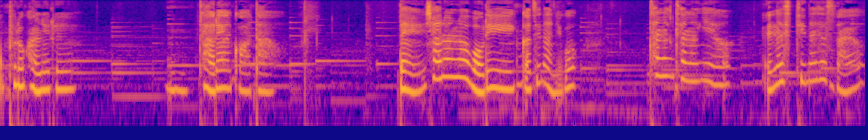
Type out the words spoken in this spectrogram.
앞으로 관리를, 음, 잘해야 할 것 같아요. 네, 샤랄라 머리까지는 아니고, 찰랑찰랑해요. 엘라스틴 하셨어요?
